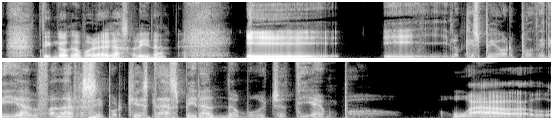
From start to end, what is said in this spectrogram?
tengo que poner gasolina y, y lo que es peor podría enfadarse porque está esperando mucho tiempo. ¡Wow!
